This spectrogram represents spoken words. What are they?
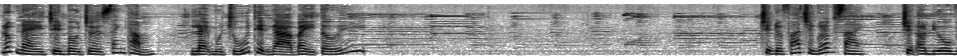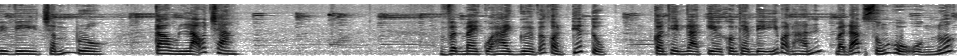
Lúc này trên bầu trời xanh thẳm, lại một chú thiệt ngà bay tới. Chuyện được phát trên website chuyenaudiovv.pro Cao Lão Trang Vận may của hai người vẫn còn tiếp tục Còn thiền ngà kia không thèm để ý bọn hắn Mà đáp xuống hồ uống nước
